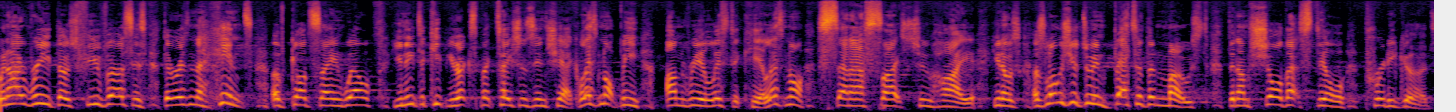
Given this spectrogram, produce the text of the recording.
When I read those few verses, there isn't a hint of God saying, Well, you need to keep your expectations in check. Let's not be unrealistic here. Let's not set our sights too high. You know, as, as long as you're doing better than most, then I'm sure that's still pretty good.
